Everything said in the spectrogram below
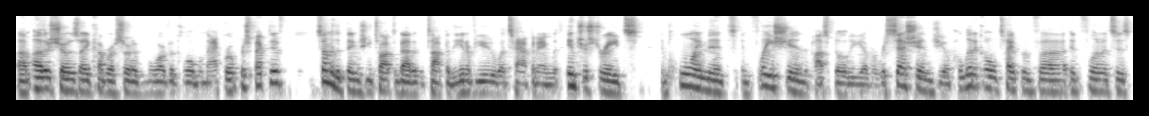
Um, other shows I cover sort of more of a global macro perspective. Some of the things you talked about at the top of the interview, what's happening with interest rates, employment, inflation, the possibility of a recession, geopolitical type of uh, influences.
